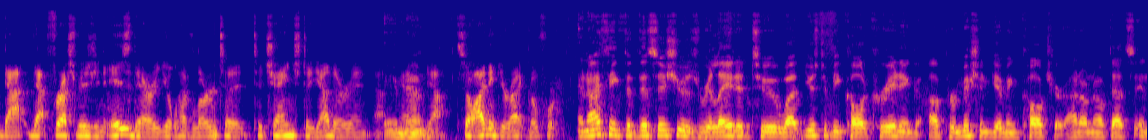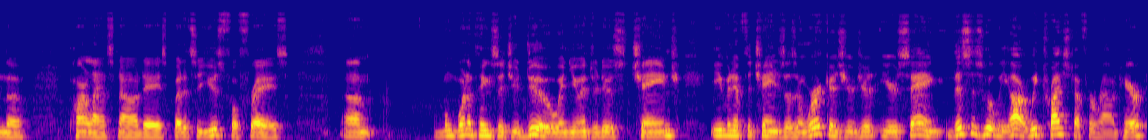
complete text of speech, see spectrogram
that that fresh vision is there. You'll have learned to to change together. And uh, Amen. yeah, so I think you're right. Go for it. And I think that this issue is related to what used to be called creating a permission giving culture. I don't know if that's in the parlance nowadays, but it's a useful phrase. Um, one of the things that you do when you introduce change, even if the change doesn't work, is you're ju- you're saying this is who we are. We try stuff around here,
